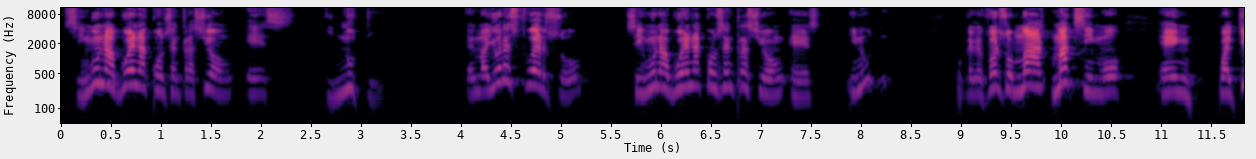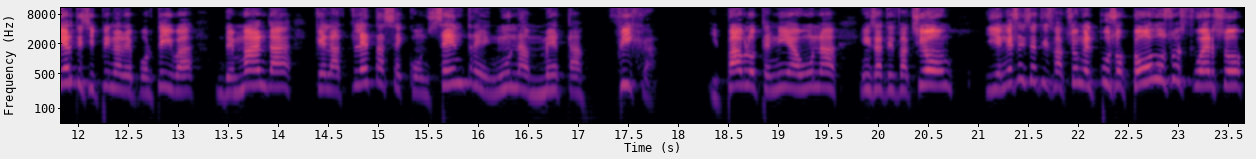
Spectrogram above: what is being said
sin una buena concentración es inútil. El mayor esfuerzo sin una buena concentración es inútil. Porque el esfuerzo más, máximo en cualquier disciplina deportiva demanda que el atleta se concentre en una meta fija. Y Pablo tenía una insatisfacción y en esa insatisfacción él puso todo su esfuerzo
